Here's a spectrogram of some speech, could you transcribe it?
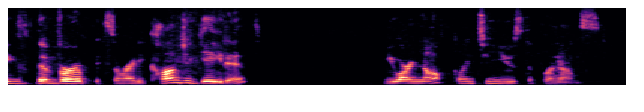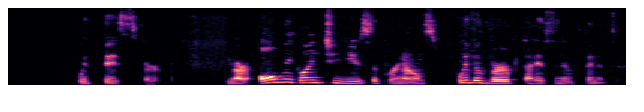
if the verb is already conjugated, you are not going to use the pronouns. with this verb. You are only going to use the pronouns with a verb that is an infinitive.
